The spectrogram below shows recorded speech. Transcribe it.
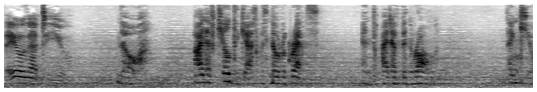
They owe that to you. No. I'd have killed the Geth with no regrets. And I'd have been wrong. Thank you.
